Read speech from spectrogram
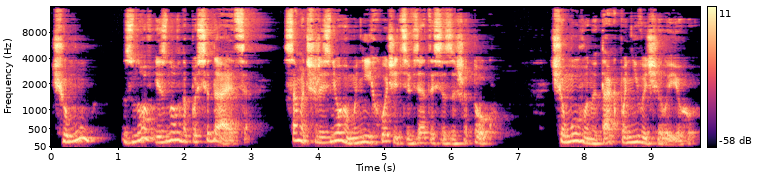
чому знов і знов напосідається, саме через нього мені й хочеться взятися за шатоку. Чому вони так понівечили його?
